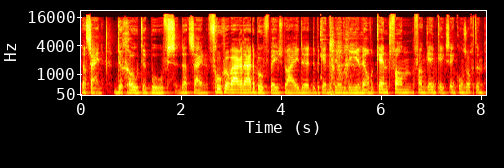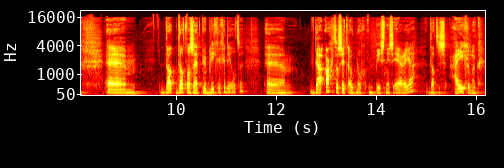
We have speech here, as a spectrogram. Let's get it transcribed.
Dat zijn de grote booths. Dat zijn, vroeger waren daar de boothbabes bij. De, de bekende beelden die je wel kent van, van GameKings en consorten. Um, dat, dat was het publieke gedeelte. Daarachter zit ook nog een business area. Dat is eigenlijk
